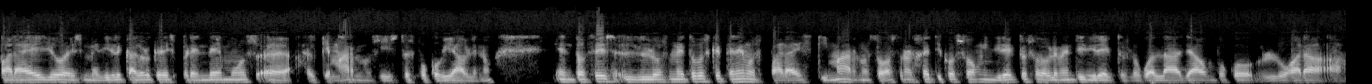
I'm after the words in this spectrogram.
para ello es medir el calor que desprendemos eh, al quemarnos, y esto es poco viable, ¿no? Entonces, los métodos que tenemos para estimar nuestro gasto energético son indirectos o doblemente indirectos, lo cual da ya un poco lugar a,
